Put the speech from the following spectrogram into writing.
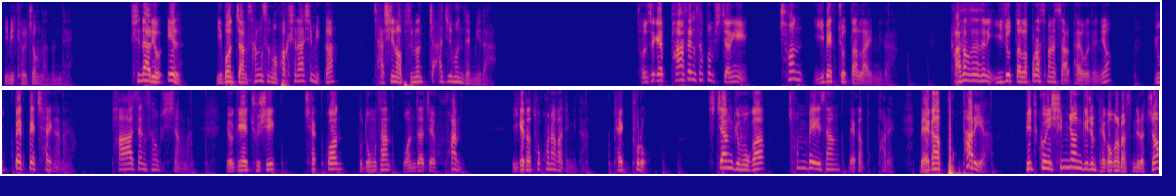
이미 결정 났는데. 시나리오 1 이번 장 상승은 확신하십니까? 자신 없으면 짜지면 됩니다. 전 세계 파생상품 시장이 1200조 달러입니다. 가상자산이 2조 달러 플러스 마이너스 알파이거든요. 600배 차이가 나요. 파생상품 시장만. 여기에 주식, 채권, 부동산, 원자재, 환 이게 다 토큰화가 됩니다. 100% 시장 규모가 1000배 이상 메가 폭발해. 메가 폭발이야. 비트코인 10년 기준 100억을 말씀드렸죠?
